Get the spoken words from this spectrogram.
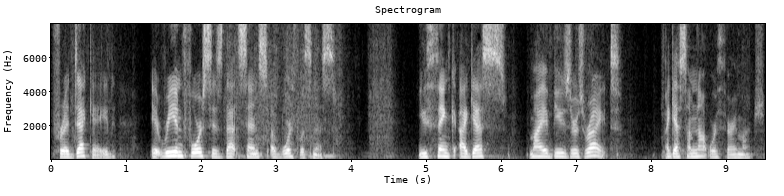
for a decade, it reinforces that sense of worthlessness. You think, I guess my abuser's right. I guess I'm not worth very much.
